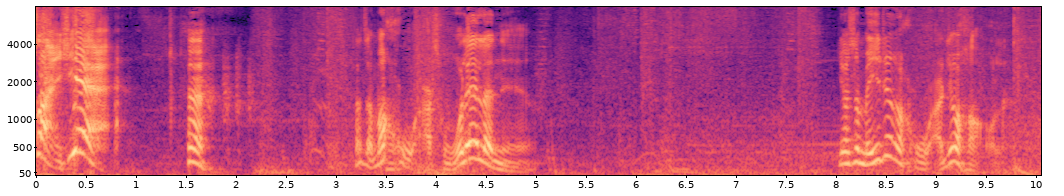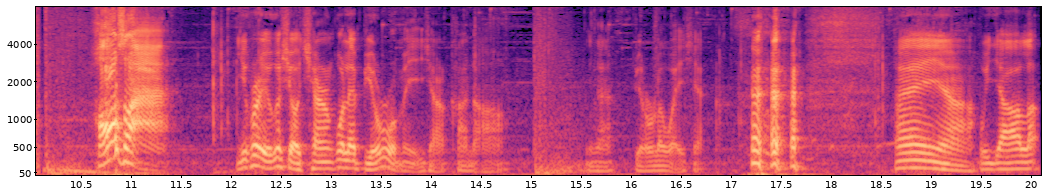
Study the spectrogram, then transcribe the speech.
闪现，哼，他怎么火出来了呢？要是没这个火就好了。好闪，一会儿有个小枪过来 biểu 我们一下，看着啊，你看 biểu 了我一下。哈哈哈哎呀，回家了。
